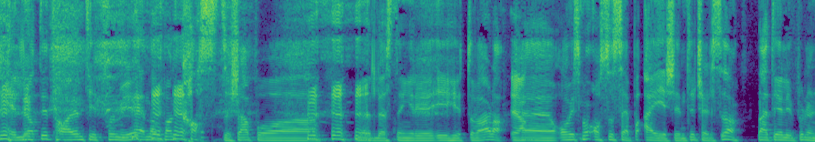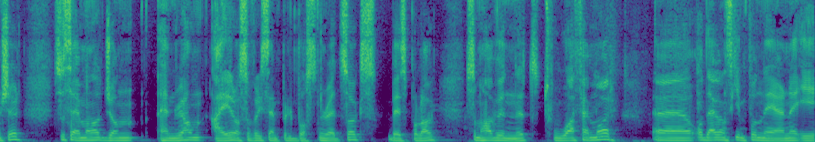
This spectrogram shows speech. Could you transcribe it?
heller at de tar en titt for mye, enn at man kaster seg på nødløsninger i, i hytt og vær. Da. Ja. Eh, og hvis man også ser på eiersiden til Chelsea, da, nei, til Liverpool, unnskyld, så ser man at John Henry han eier også f.eks. Boston Red Sox, baseballag, som har vunnet to av fem år. Eh, og det er ganske imponerende i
